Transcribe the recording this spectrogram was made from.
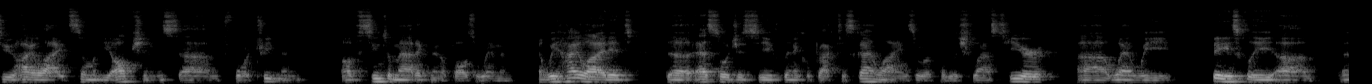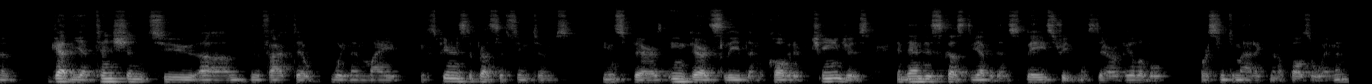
to highlight some of the options um, for treatment of symptomatic menopausal women. And we highlighted the SOGC clinical practice guidelines that were published last year uh, when we basically uh, uh, get the attention to um, the fact that women might experience depressive symptoms, impaired, impaired sleep, and cognitive changes, and then discuss the evidence-based treatments that are available for symptomatic menopausal women.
